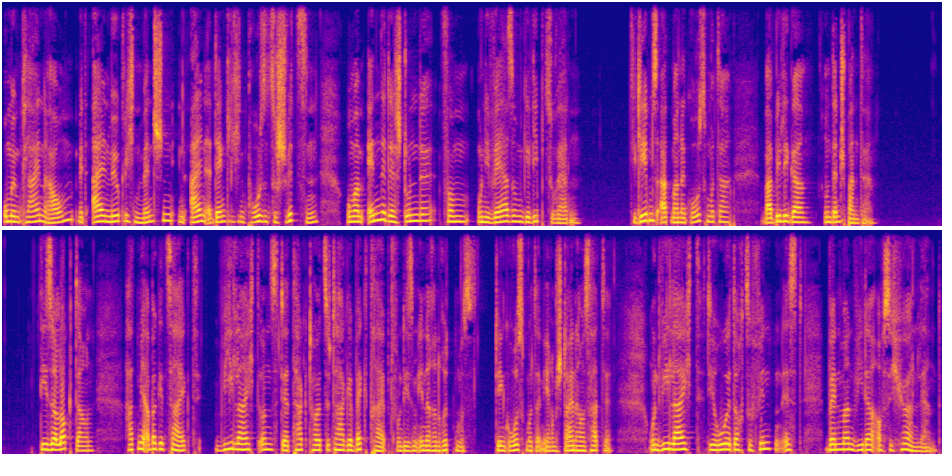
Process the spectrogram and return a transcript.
um im kleinen Raum mit allen möglichen Menschen in allen erdenklichen Posen zu schwitzen, um am Ende der Stunde vom Universum geliebt zu werden. Die Lebensart meiner Großmutter war billiger und entspannter. Dieser Lockdown hat mir aber gezeigt, wie leicht uns der Takt heutzutage wegtreibt von diesem inneren Rhythmus, den Großmutter in ihrem Steinhaus hatte, und wie leicht die Ruhe doch zu finden ist, wenn man wieder auf sich hören lernt.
